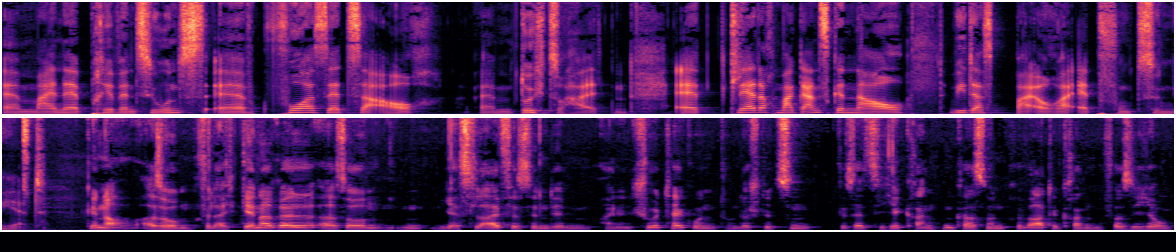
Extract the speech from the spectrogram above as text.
äh, meine Präventionsvorsätze äh, auch ähm, durchzuhalten. Erklär doch mal ganz genau, wie das bei eurer App funktioniert. Genau, also vielleicht generell, also Yes Life, wir sind eben ein InsurTech und unterstützen gesetzliche Krankenkassen und private Krankenversicherungen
